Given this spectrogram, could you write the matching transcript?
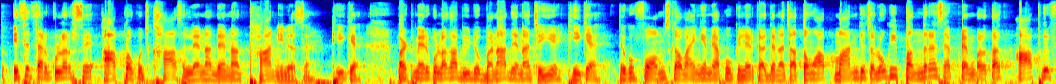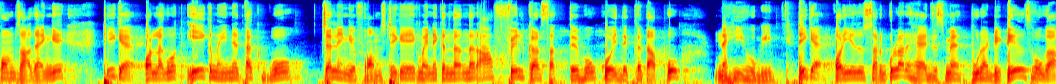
तो इस सर्कुलर से आपका कुछ खास लेना देना था नहीं वैसे, ठीक है? बट मेरे को लगा वीडियो बना देना चाहिए, ठीक है? देखो फॉर्म्स कब आएँगे मैं आपको क्लियर कर देना चाहता हूँ। आप मान के चलो कि पंद्रह सेप्टेम्बर तक आपके फॉर्म्स आ जाएँगे, ठीक है? और लगभग एक महीने तक वो चलेंगे फॉर्म्स ठीक है? एक महीने के अंदर अंदर आप फिल कर सकते हो, कोई दिक्कत आपको नहीं होगी, ठीक है? और ये जो सर्कुलर है जिसमें पूरा डिटेल्स होगा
